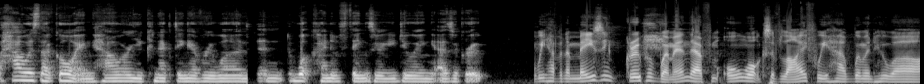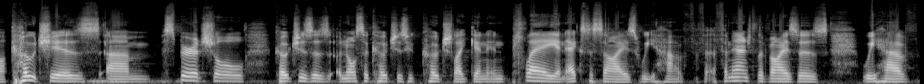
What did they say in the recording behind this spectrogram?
how is that going? How are you connecting everyone? And what kind of things are you doing as a group? We have an amazing group of women. They're from all walks of life. We have women who are coaches, um, spiritual coaches, as, and also coaches who coach like in, in play and exercise. We have financial advisors. We have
